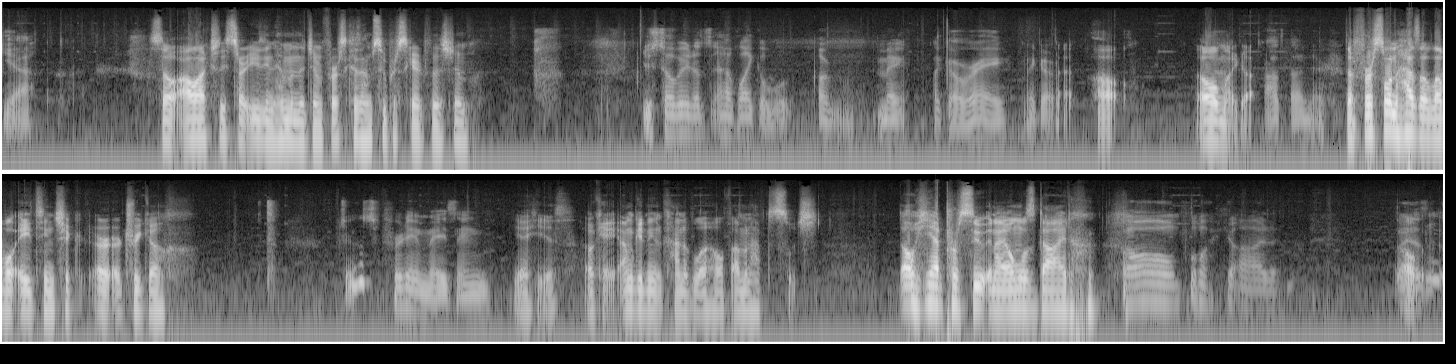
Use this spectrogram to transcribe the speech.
Yeah. So I'll actually start using him in the gym first because I'm super scared for this gym. Just tell me it doesn't have like a a like a ray like a uh, Oh, oh my god. there. The first one has a level 18 chick or, or Treecko. Treecko's pretty amazing. Yeah, he is. Okay, I'm getting kind of low health. I'm gonna have to switch. Oh, he had Pursuit and I almost died. Oh my god. Wait, Oh. doesn't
